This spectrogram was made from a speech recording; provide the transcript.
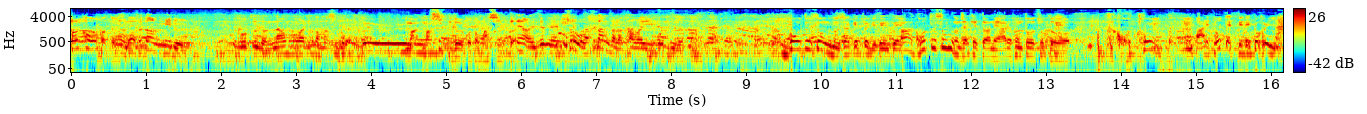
あれ可愛かったですね。普段見る GoTo が何割か増しぐらいでま、マシってどういうこと？マシって。いや全然超普段から可愛い GoTo です。GoTo ソングのジャケットより全然。あ、ゴートゥーソングのジャケットはね、あれ本当ちょっと、こと、あれ取って出てこい。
